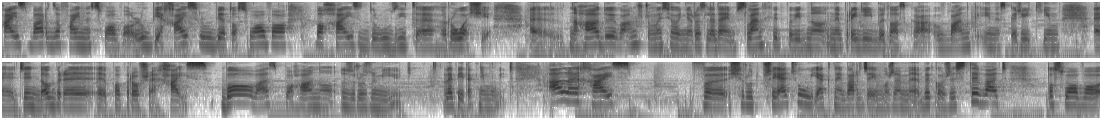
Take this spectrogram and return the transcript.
Hajs bardzo файне слово. Lubię hajs, lubię to слово, бо hajs, друзі, це гроші. Е, нагадую вам, що ми сьогодні розглядаємо сленг. Відповідно, не прийдіть, будь ласка, в банк і не скажіть їм е, Dzień dobry, е, poproszę hajs, бо вас погано зрозуміють. Lepiej tak nie mówić. Ale hajs wśród przyjaciół jak najbardziej możemy wykorzystywać to słowo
